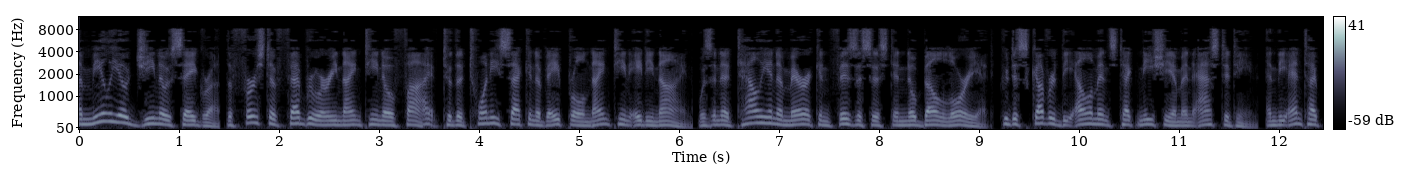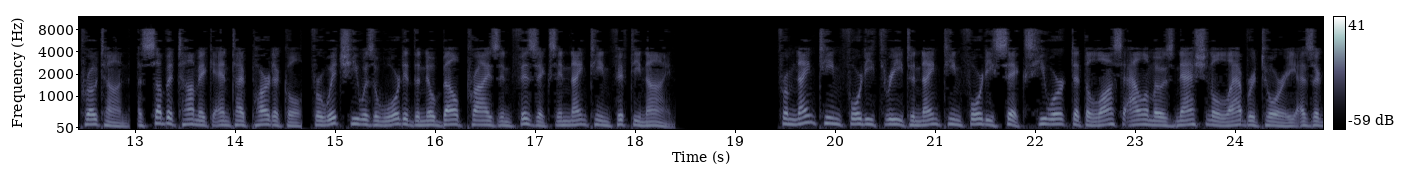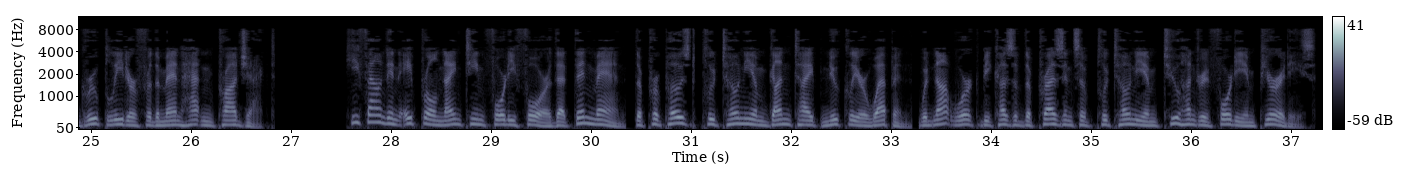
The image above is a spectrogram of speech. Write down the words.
Emilio Gino Segre, the 1st of February 1905 to the 22nd of April 1989, was an Italian-American physicist and Nobel laureate who discovered the elements technetium and astatine and the antiproton, a subatomic antiparticle, for which he was awarded the Nobel Prize in Physics in 1959. From 1943 to 1946 he worked at the Los Alamos National Laboratory as a group leader for the Manhattan Project. He found in April 1944 that Thin Man, the proposed plutonium gun-type nuclear weapon, would not work because of the presence of plutonium-240 impurities.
